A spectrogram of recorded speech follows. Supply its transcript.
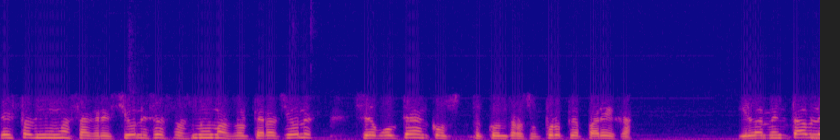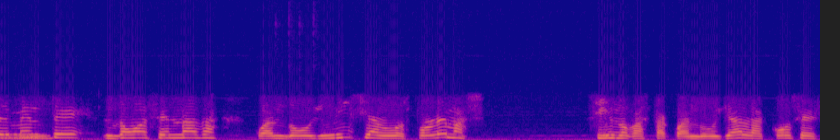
estas mismas agresiones, estas mismas alteraciones, se voltean contra su propia pareja. Y lamentablemente no hacen nada cuando inician los problemas, sino hasta cuando ya la cosa es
